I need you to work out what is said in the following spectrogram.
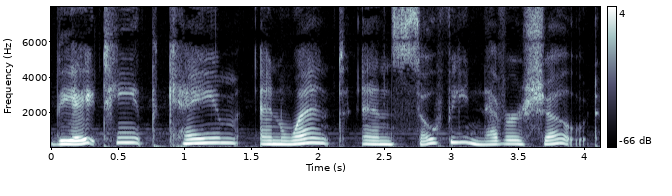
the 18th came and went, and Sophie never showed.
